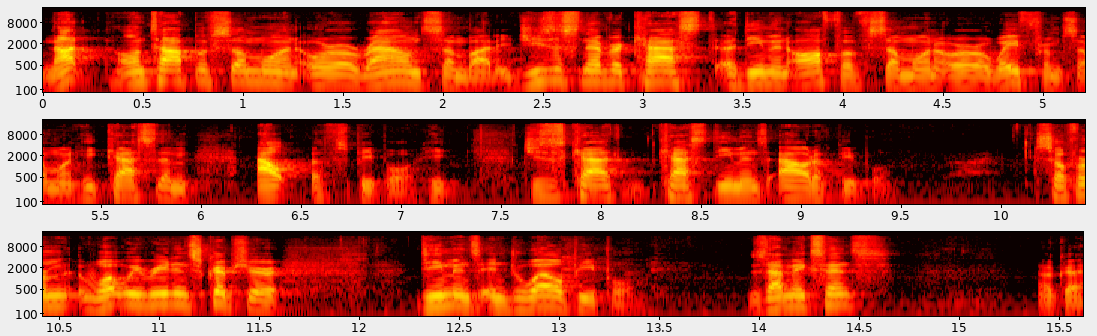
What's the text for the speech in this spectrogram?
not on top of someone or around somebody. Jesus never cast a demon off of someone or away from someone, he cast them out of people. He, Jesus cast, cast demons out of people. So, from what we read in Scripture, demons indwell people. Does that make sense? Okay.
